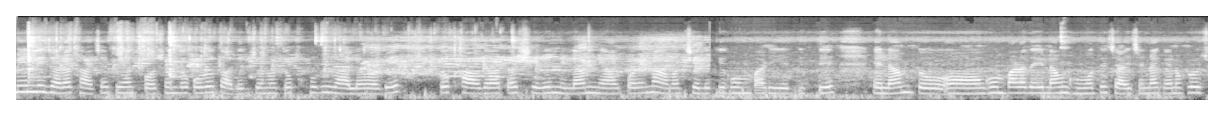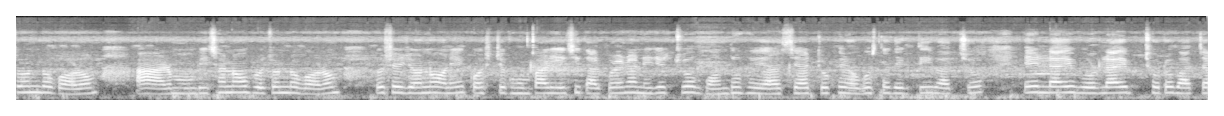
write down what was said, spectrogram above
মেনলি যারা কাঁচা পেঁয়াজ পছন্দ করো তাদের জন্য তো খুবই ভালো হবে। তো খাওয়া দাওয়াটা সেরে নিলাম। নেওয়ার পরে না আমার ছেলেকে ঘুম পাড়িয়ে দিতে এলাম। তো ঘুম পাড়াতে এলাম, ঘুমোতে চাইছে না কেন? প্রচণ্ড গরম আর বিছানাও প্রচণ্ড গরম। তো সেই জন্য অনেক কষ্টে ঘুম পাড়িয়েছি। তারপরে না নিজের চোখ বন্ধ হয়ে আসছে আর চোখের অবস্থা দেখতেই পাচ্ছ। এর লাইভ ওর লাইভ ছোটো বাচ্চা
